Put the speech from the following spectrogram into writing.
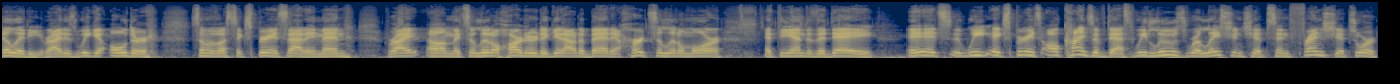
ability, right? As we get older, some of us experience that, amen, right? Um, it's a little harder to get out of bed, it hurts a little more at the end of the day. It's we experience all kinds of deaths. We lose relationships and friendships or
